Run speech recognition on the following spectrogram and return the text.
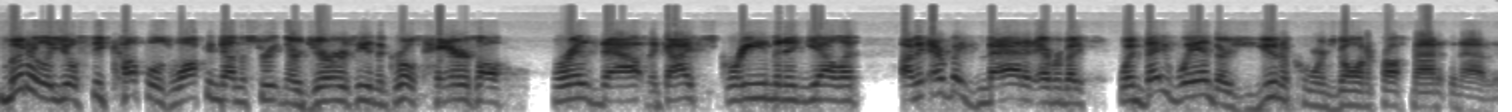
literally you'll see couples walking down the street in their jersey, and the girl's hair's all frizzed out, and the guy's screaming and yelling. I mean, everybody's mad at everybody. When they win, there's unicorns going across Madison Avenue.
